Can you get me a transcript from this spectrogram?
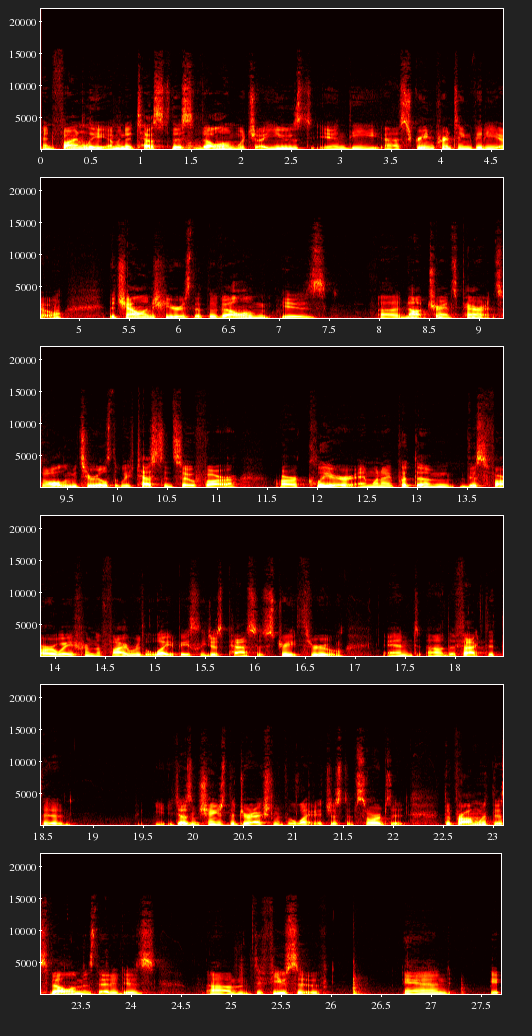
And finally, I'm going to test this vellum, which I used in the uh, screen printing video. The challenge here is that the vellum is uh, not transparent. So all the materials that we've tested so far are clear, and when I put them this far away from the fiber, the light basically just passes straight through. And uh, the fact that the it doesn't change the direction of the light, it just absorbs it. The problem with this vellum is that it is um, diffusive, and it,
